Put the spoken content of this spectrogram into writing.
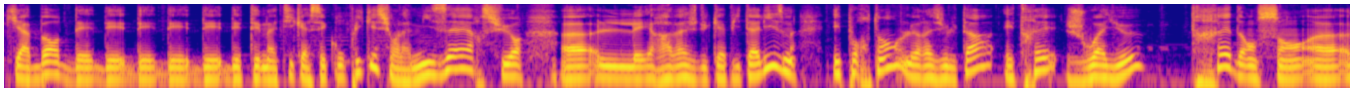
qui aborde des, des, des, des, des- des thématiques assez compliquées sur la misère, sur les ravages du capitalisme et pourtant le résultat est très joyeux très dansant. Euh,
